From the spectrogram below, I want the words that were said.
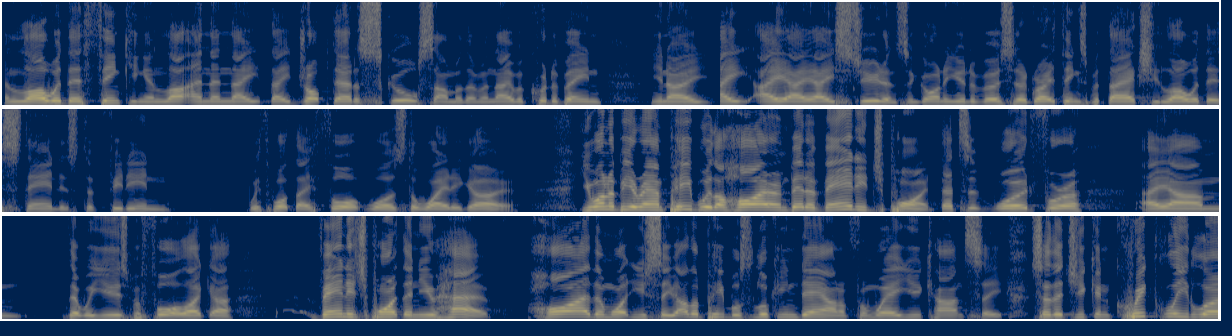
and lowered their thinking, and, lo- and then they, they dropped out of school, some of them, and they were, could have been, you know, A AAA students and gone to university, are great things, but they actually lowered their standards to fit in with what they thought was the way to go. You want to be around people with a higher and better vantage point. That's a word for a, a um, that we used before, like a vantage point than you have, higher than what you see. Other people's looking down from where you can't see, so that you can quickly learn.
